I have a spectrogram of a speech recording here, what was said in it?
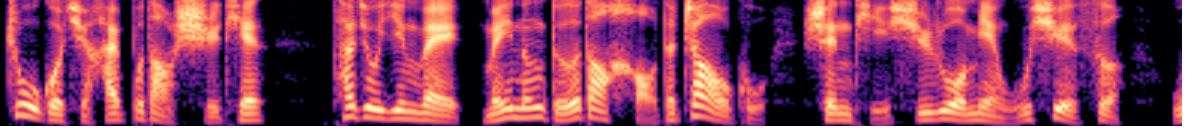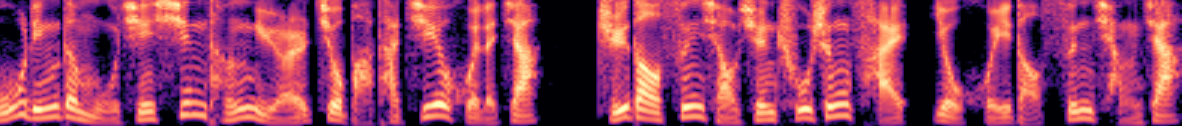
住过去还不到十天，他就因为没能得到好的照顾，身体虚弱、面无血色。吴玲的母亲心疼女儿，就把她接回了家。直到孙小轩出生，才又回到孙强家。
